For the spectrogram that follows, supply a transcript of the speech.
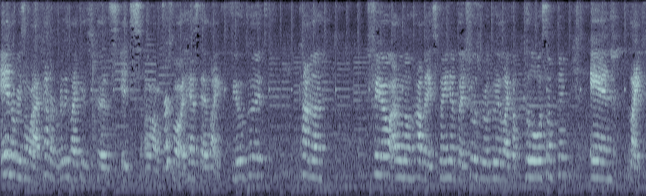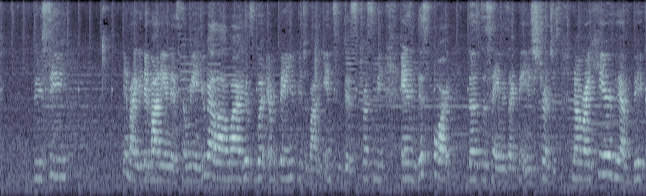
and the reason why I kind of really like it is because it's uh, first of all it has that like feel good kind of feel I don't know how they explain it but it feels real good like a pillow or something and like do you see Anybody get their body in this. I mean, you got a lot of wide hips, but everything, you can get your body into this. Trust me. And this part does the same exact thing. It stretches. Now right here, if you have big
